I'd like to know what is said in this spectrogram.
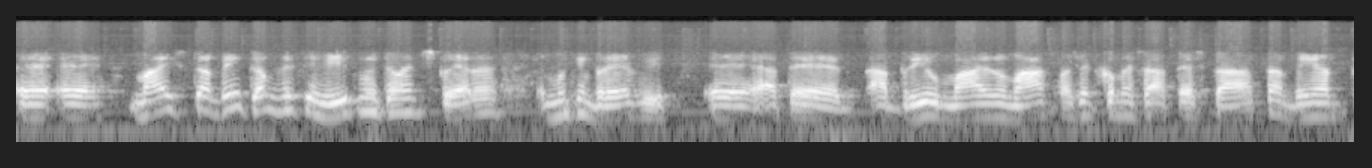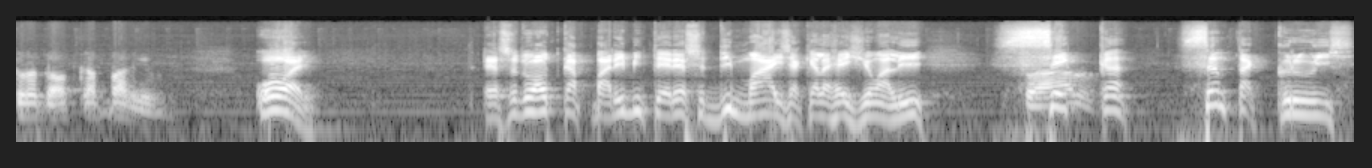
é, é, mas também estamos nesse ritmo, então a gente espera muito em breve é, até abril, maio no máximo, a gente começar a testar também a adutora do Alto Capibaribe. Olha, essa do Alto Capibaribe interessa demais aquela região ali, claro. seca, Santa Cruz,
